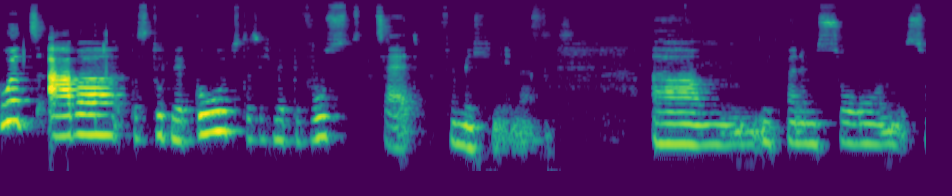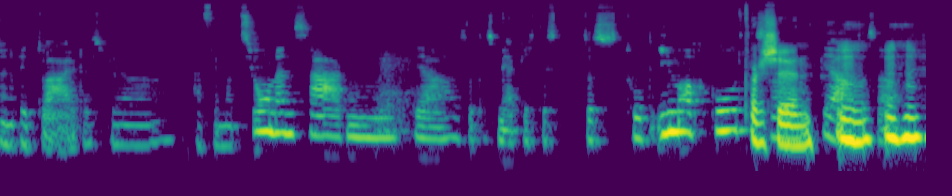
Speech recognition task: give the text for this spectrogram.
kurz, aber das tut mir gut, dass ich mir bewusst Zeit für mich nehme. Ähm, mit meinem Sohn ist so ein Ritual, dass wir Affirmationen sagen. Ja, also das merke ich, dass das tut ihm auch gut. Voll schön. Er, ja, mhm. das, mhm.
